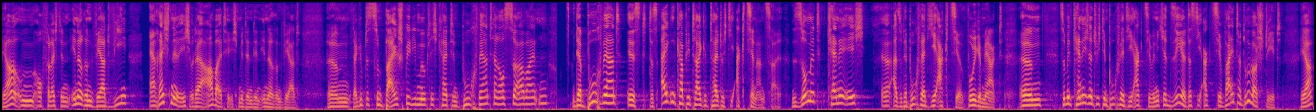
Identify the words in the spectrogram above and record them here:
ja, um auch vielleicht den inneren Wert, wie errechne ich oder erarbeite ich mir denn den inneren Wert? Ähm, da gibt es zum Beispiel die Möglichkeit, den Buchwert herauszuarbeiten. Der Buchwert ist das Eigenkapital geteilt durch die Aktienanzahl. Somit kenne ich, äh, also der Buchwert je Aktie, wohlgemerkt. Ähm, somit kenne ich natürlich den Buchwert je Aktie. Wenn ich jetzt sehe, dass die Aktie weiter drüber steht, ja,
